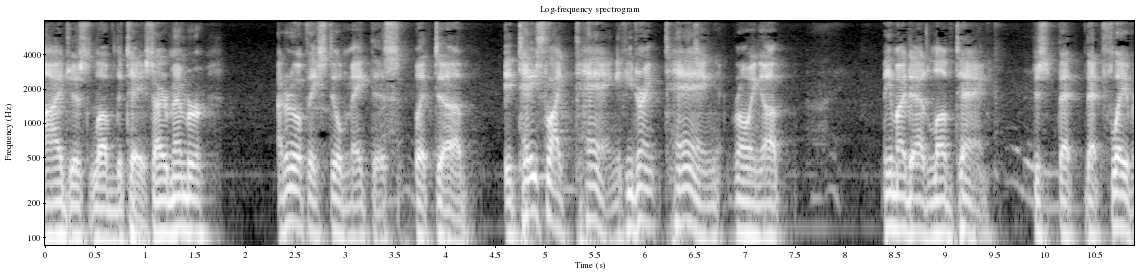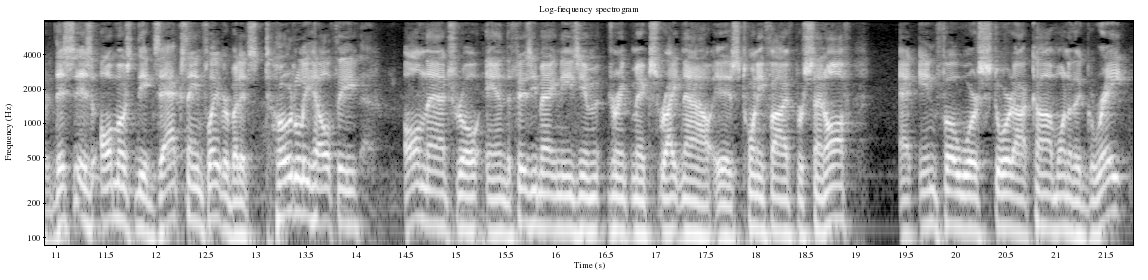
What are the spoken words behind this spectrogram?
I just love the taste. I remember, I don't know if they still make this, but uh, it tastes like Tang. If you drank Tang growing up, me and my dad loved Tang. Just that that flavor. This is almost the exact same flavor, but it's totally healthy, all natural, and the fizzy magnesium drink mix right now is 25% off at InfoWarsStore.com. One of the great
